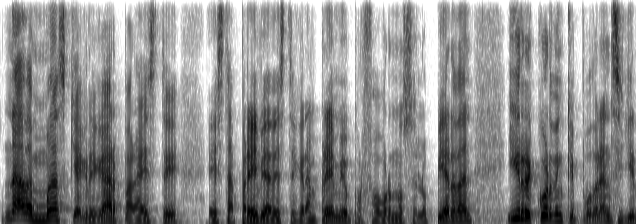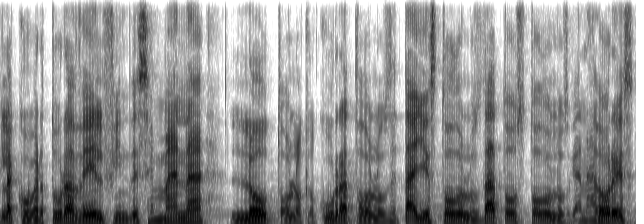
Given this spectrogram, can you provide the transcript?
Nada más que agregar para este, esta previa de este gran premio, por favor no se lo pierdan. Y recuerden que podrán seguir la cobertura del fin de semana, todo lo que ocurra, todos los detalles, todos los datos, todos los ganadores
